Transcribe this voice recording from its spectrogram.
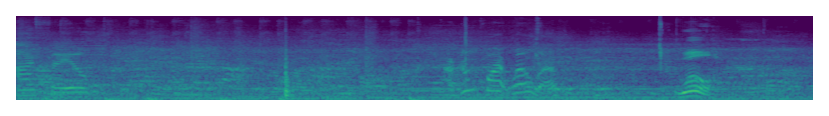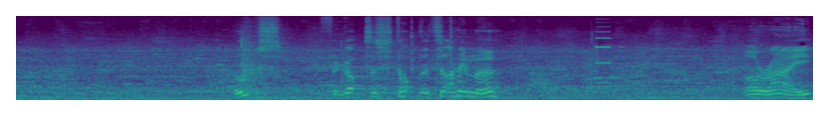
I fail. I've done quite well though. Well. Oops, forgot to stop the timer. Alright.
